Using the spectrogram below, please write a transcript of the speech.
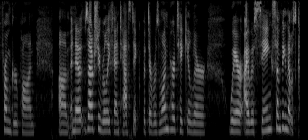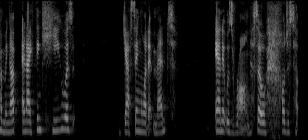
from Groupon, um, and it was actually really fantastic. But there was one particular where I was saying something that was coming up, and I think he was guessing what it meant, and it was wrong. So I'll just tell,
